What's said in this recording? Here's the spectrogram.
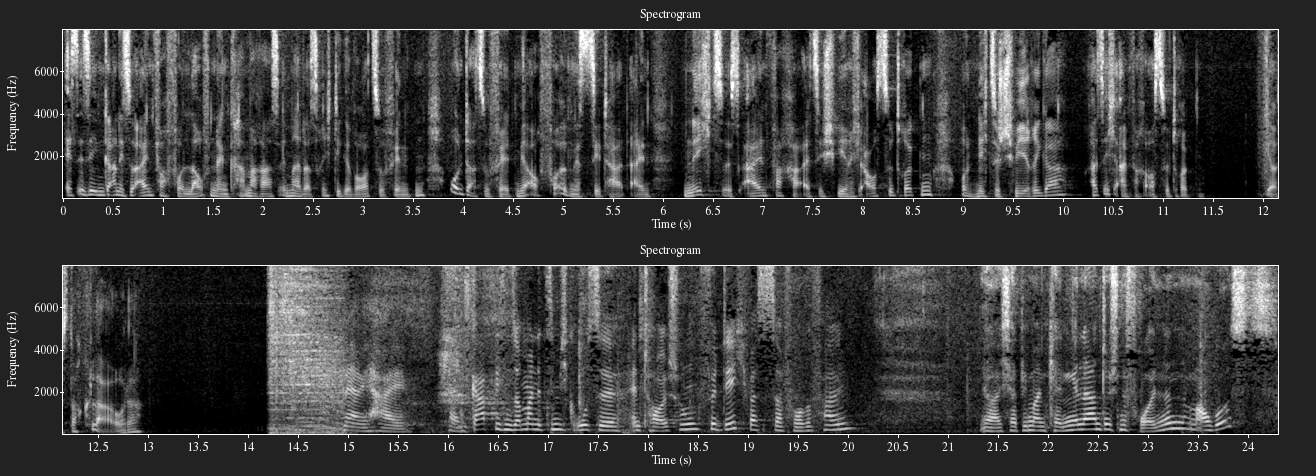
Es ist eben gar nicht so einfach, vor laufenden Kameras immer das richtige Wort zu finden. Und dazu fällt mir auch folgendes Zitat ein. Nichts ist einfacher, als sich schwierig auszudrücken. Und nichts ist schwieriger, als sich einfach auszudrücken. Ja, ist doch klar, oder? Mary, hi. Es gab diesen Sommer eine ziemlich große Enttäuschung für dich. Was ist da vorgefallen? Ja, ich habe jemanden kennengelernt durch eine Freundin im August.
